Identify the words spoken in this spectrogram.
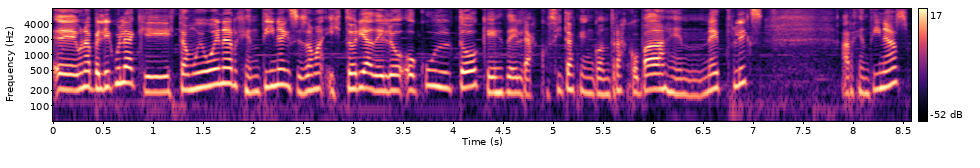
eh, una película que está muy buena, argentina, que se llama Historia de lo Oculto, que es de las cositas que encontrás copadas en Netflix, argentinas,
